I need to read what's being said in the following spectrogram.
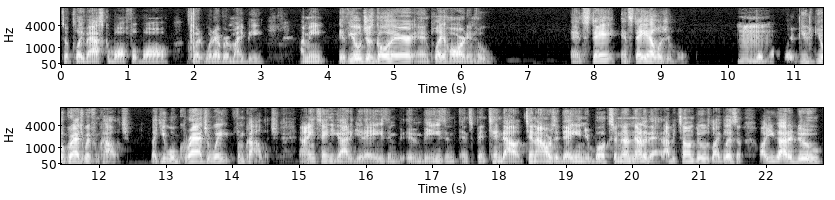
to play basketball, football, what whatever it might be. I mean, if you'll just go there and play hard and who and stay and stay eligible, Mm. you you'll graduate from college. Like you will graduate from college. And I ain't saying you got to get A's and, and B's and, and spend 10 out 10 hours a day in your books or none, none of that. I be telling dudes like, listen, all you got to do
